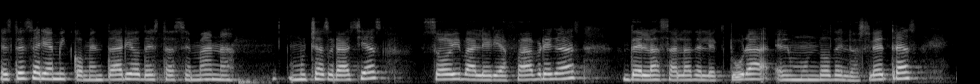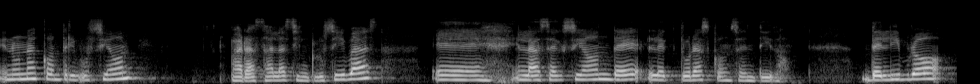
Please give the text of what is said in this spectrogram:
Este sería mi comentario de esta semana. Muchas gracias. Soy Valeria Fábregas de la sala de lectura El Mundo de las Letras en una contribución para salas inclusivas eh, en la sección de lecturas con sentido del libro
